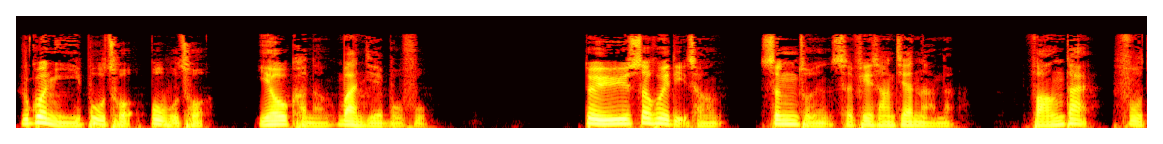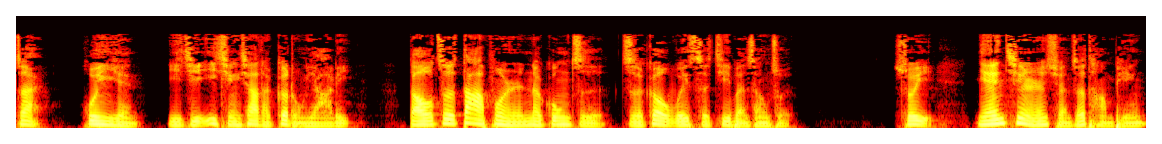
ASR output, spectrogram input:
如果你一步错，步步错，也有可能万劫不复。对于社会底层，生存是非常艰难的。房贷、负债、婚姻以及疫情下的各种压力，导致大部分人的工资只够维持基本生存。所以，年轻人选择躺平、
